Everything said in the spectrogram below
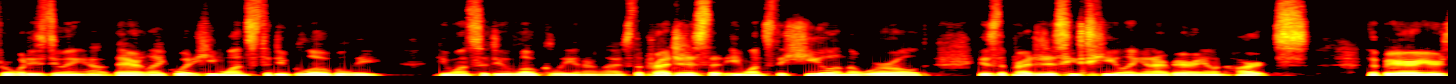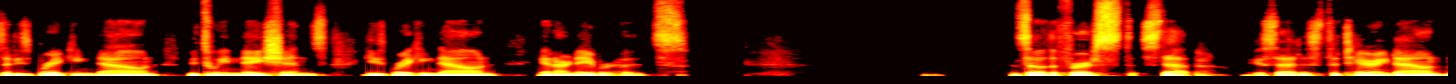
for what he's doing out there, like what he wants to do globally he wants to do locally in our lives. The prejudice that he wants to heal in the world is the prejudice he's healing in our very own hearts. The barriers that he's breaking down between nations, he's breaking down in our neighborhoods. And so the first step, like I said, is to tearing down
